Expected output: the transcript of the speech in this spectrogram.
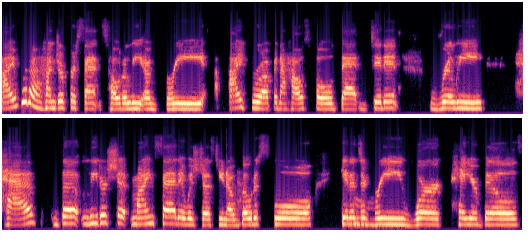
I would 100% totally agree. I grew up in a household that didn't really have the leadership mindset. It was just, you know, go to school, get a mm. degree, work, pay your bills.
